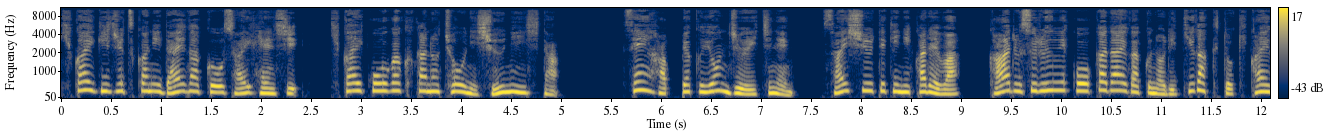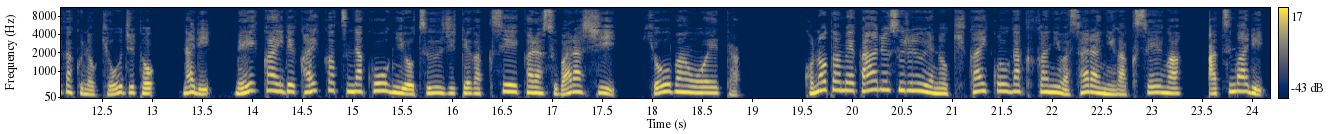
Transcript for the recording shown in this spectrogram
機械技術科に大学を再編し、機械工学科の長に就任した。1841年、最終的に彼は、カールスルーエ工科大学の力学と機械学の教授となり、明快で快活な講義を通じて学生から素晴らしい評判を得た。このためカールスルーエの機械工学科にはさらに学生が集まり、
